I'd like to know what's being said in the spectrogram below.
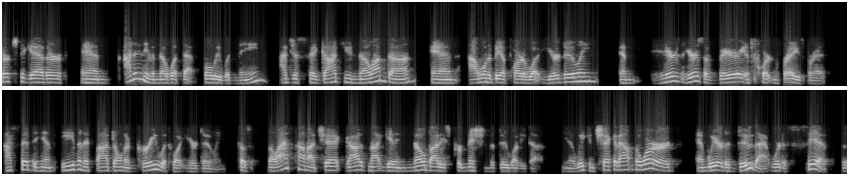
church together. And I didn't even know what that fully would mean. I just said, God, you know I'm done and I want to be a part of what you're doing. And here's here's a very important phrase, Brett. I said to him, even if I don't agree with what you're doing, because the last time I checked, God is not getting nobody's permission to do what He does. You know, we can check it out in the Word, and we're to do that. We're to sift the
